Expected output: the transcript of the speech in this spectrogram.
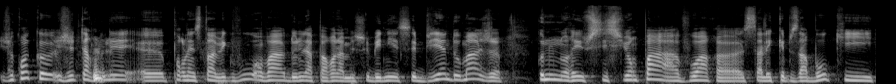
je crois que j'ai terminé euh, pour l'instant avec vous. On va donner la parole à Monsieur Béni. C'est bien dommage que nous ne réussissions pas à avoir euh, Saleh Kebzabo qui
